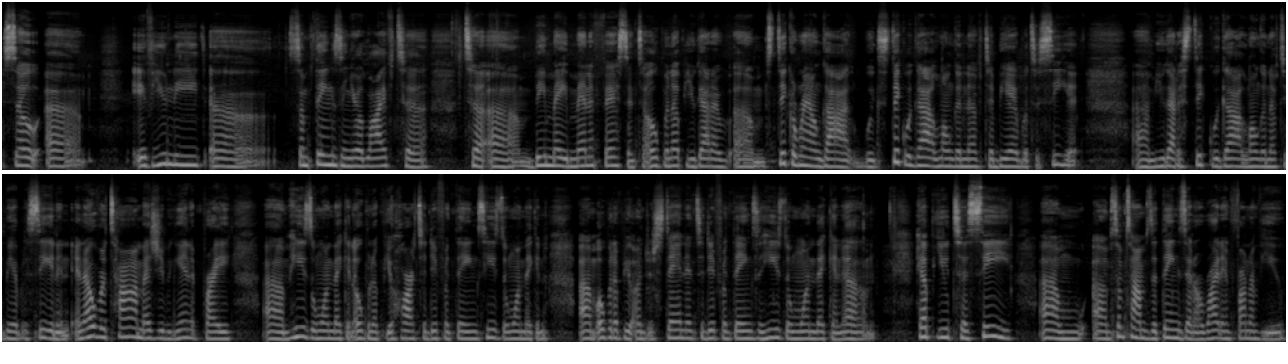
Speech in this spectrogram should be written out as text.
so, if you need uh, some things in your life to to um, be made manifest and to open up, you got to um, stick around God. Stick with God long enough to be able to see it. Um, you got to stick with God long enough to be able to see it. And, and over time, as you begin to pray, um, He's the one that can open up your heart to different things. He's the one that can um, open up your understanding to different things. And He's the one that can um, help you to see um, um, sometimes the things that are right in front of you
